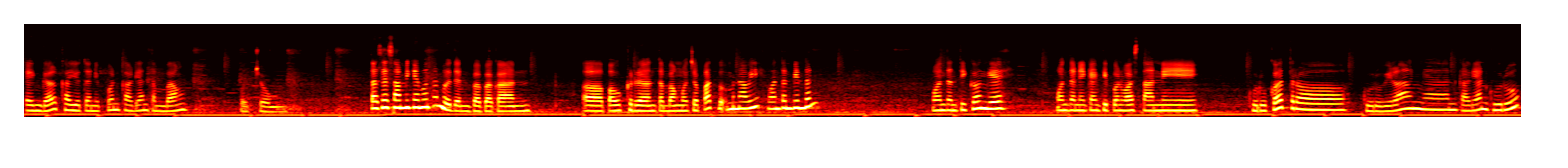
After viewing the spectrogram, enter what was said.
enggal kayutanipun kalian tembang pocong. Tasih sami kemutan boten babakan uh, paugeran tembang mau cepat bu menawi? Wonten pinten? Wonten tiga nggih. Wonten ingkang dipun wastani guru gotro guru wilangan kalian guru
